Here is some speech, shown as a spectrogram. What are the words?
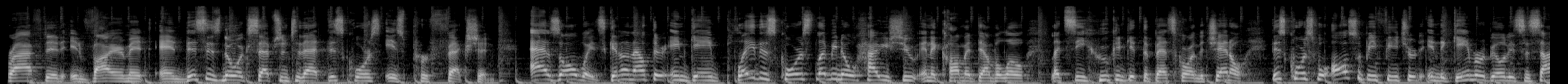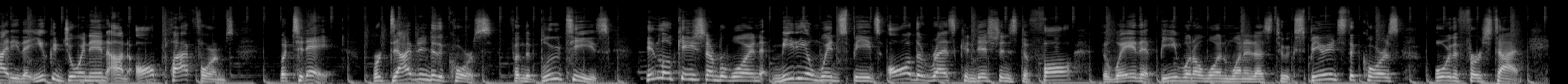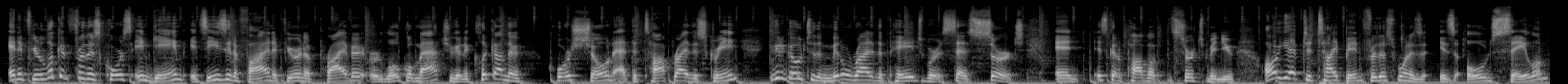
crafted environment and this is no exception to that. This course is perfection. As always get on out there in game play this course. Let me know how you shoot in a comment down below. Let's see who can get the best score on the channel. This course will also be featured in the gamer ability society that you can join in on all platforms. But today we're diving into the course from the blue tees Pin location number one, medium wind speeds, all the rest conditions default the way that B101 wanted us to experience the course for the first time. And if you're looking for this course in game, it's easy to find. If you're in a private or local match, you're going to click on the course shown at the top right of the screen. You're to go to the middle right of the page where it says search and it's going to pop up the search menu. All you have to type in for this one is, is Old Salem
